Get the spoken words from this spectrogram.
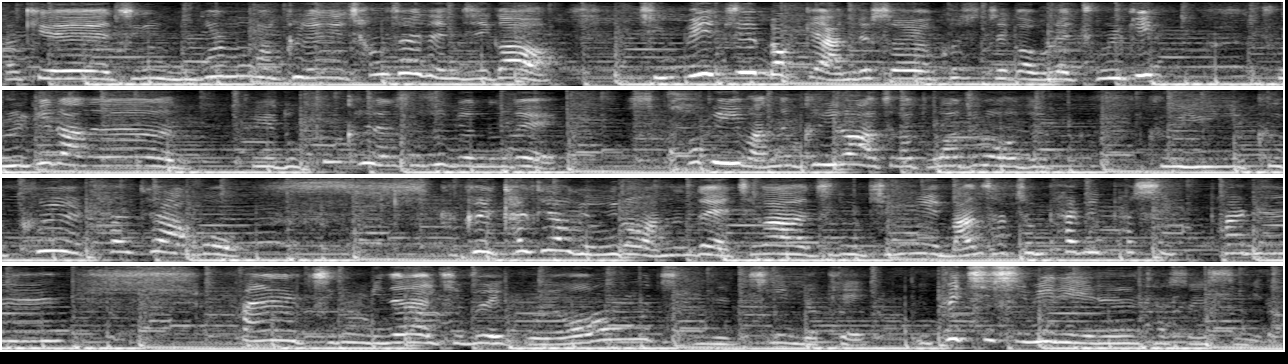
이렇게 지금 무글무글 클랜이 창설된 지가 지금 일주일밖에 안 됐어요. 그래서 제가 원래 졸기, 졸기라는 되게 높은 클랜 소속이었는데 컵이 맞는 클이라 제가 도와주러 그, 그클 탈퇴하고 그클 탈퇴하고 여기로 왔는데 제가 지금 기분이 14,888을 8 지금 미네랄 기부했고요. 지금, 지금 이렇게 671을 달성했습니다.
